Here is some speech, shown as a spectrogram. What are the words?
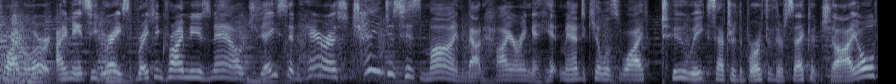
Crime Alert. I'm Nancy Grace. Breaking crime news now. Jason Harris changes his mind about hiring a hitman to kill his wife two weeks after the birth of their second child.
